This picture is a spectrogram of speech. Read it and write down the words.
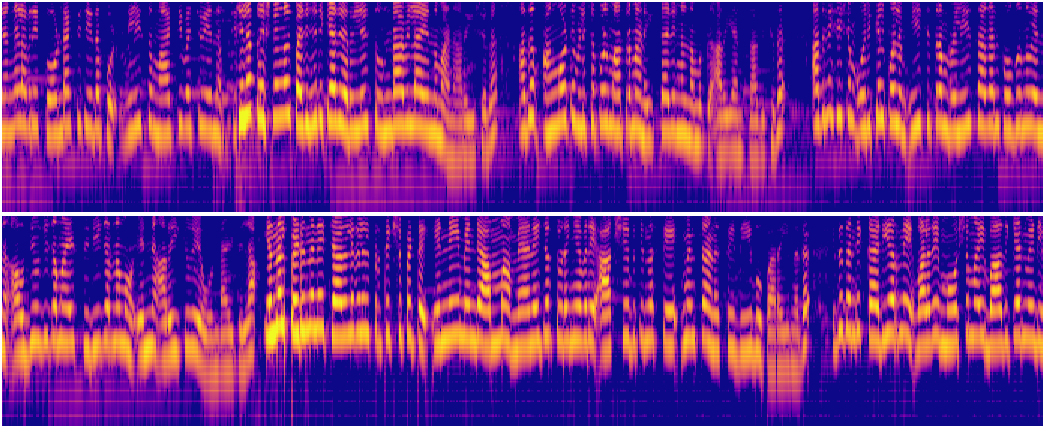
ഞങ്ങൾ അവരെ കോണ്ടാക്ട് ചെയ്തപ്പോൾ റിലീസ് മാറ്റിവെച്ചു എന്നും ചില പ്രശ്നങ്ങൾ പരിഹരിക്കാതെ റിലീസ് ഉണ്ടാവില്ല എന്നുമാണ് അറിയിച്ചത്. അതും അങ്ങോട്ട് വിളിച്ചപ്പോൾ മാത്രമാണ് ഇക്കാര്യങ്ങൾ നമുക്ക് അറിയാൻ സാധിച്ചത്. അതിനുശേഷം ഒരിക്കൽ പോലും ഈ ചിത്രം റിലീസാകാൻ പോകുന്നുവെന്ന് ഔദ്യോഗികമായ സ്ഥിരീകരണമോ എന്നെ അറിയിക്കുകയോ ഉണ്ടായിട്ടില്ല. എന്നാൽ പെടുന്നനെ ചാനലുകളിൽ പ്രത്യക്ഷപ്പെട്ട് എന്നെയും എന്റെ അമ്മ മാനേജർ തുടങ്ങിയവരെ ആക്ഷേപിക്കുന്ന സ്റ്റേറ്റ്മെന്റ്സ് ആണ് ശ്രീ ദീപു പറയുന്നത്. ഇത് തന്റെ കരിയറിനെ വളരെ മോശമായി ബാധിക്കാൻ വേണ്ടി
